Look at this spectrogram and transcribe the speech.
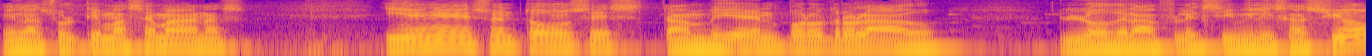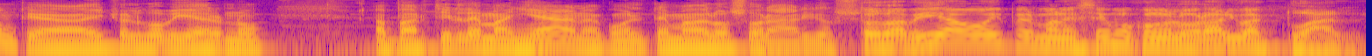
en las últimas semanas. Y en eso entonces también, por otro lado, lo de la flexibilización que ha hecho el gobierno a partir de mañana con el tema de los horarios. Todavía hoy permanecemos con el horario actual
